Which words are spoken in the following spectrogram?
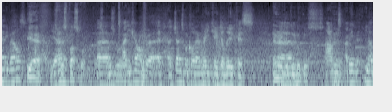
any bells? Yeah, yeah, it's, possible. It's um, possible. And you came on for a, a gentleman called Enrique De Lucas. Um, Lucas. And yeah. I mean, you know,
